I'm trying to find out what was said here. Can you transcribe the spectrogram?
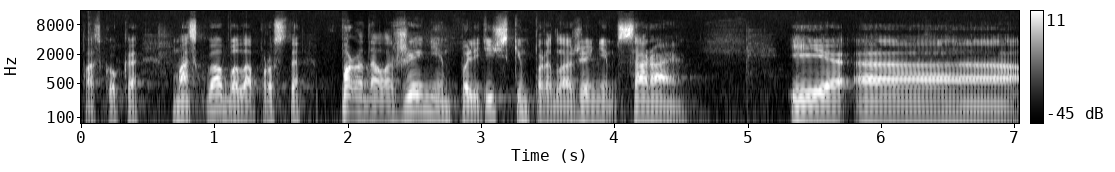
поскольку Москва была просто продолжением, политическим продолжением Сарая. И, э,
